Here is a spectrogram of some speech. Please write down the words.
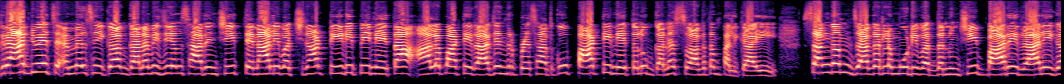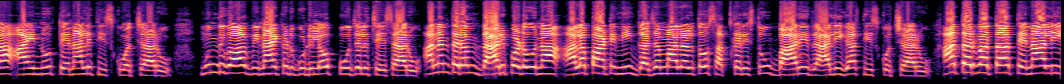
గ్రాడ్యుయేట్స్ ఎమ్మెల్సీగా ఘన విజయం సాధించి తెనాలి వచ్చిన టీడీపీ నేత ఆలపాటి రాజేంద్ర ప్రసాద్కు పార్టీ నేతలు ఘన స్వాగతం పలికాయి. సంఘం జాగర్లమూడి వద్ద నుంచి భారీ ర్యాలీగా ఆయన్ను తెనాలి తీసుకువచ్చారు. ముందుగా వినాయకుడి గుడిలో పూజలు చేశారు. అనంతరం దారి పొడవునా ఆలపాటిని గజమాలలతో సత్కరిస్తూ భారీ ర్యాలీగా తీసుకొచ్చారు. ఆ తర్వాత తెనాలి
